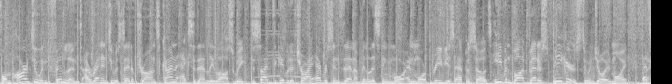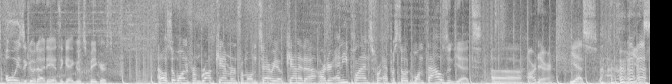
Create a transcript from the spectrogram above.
from R2 in Finland, I ran into a state of trance kind of accidentally last week. Decided to give it a try. Ever since then, I've been listening more and more previous episodes. Even bought better speakers to enjoy it more. That's always a good idea to get good speakers. And also one from Rob Cameron from Ontario, Canada. Are there any plans for episode 1000 yet? Uh, Are there? yes. Yes.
